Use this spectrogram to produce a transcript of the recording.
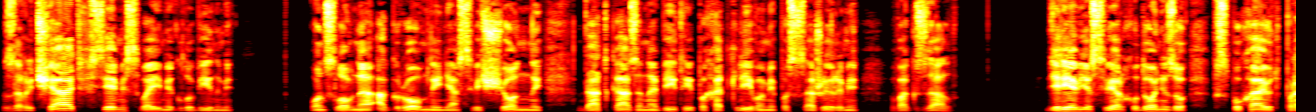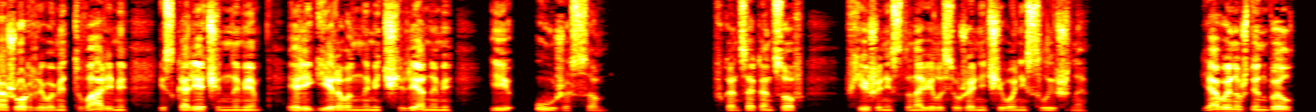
зарычать всеми своими глубинами. Он словно огромный, неосвещенный, до отказа набитый похотливыми пассажирами вокзал. Деревья сверху донизу вспухают прожорливыми тварями, искалеченными, эрегированными членами и ужасом. В конце концов, в хижине становилось уже ничего не слышно. Я вынужден был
